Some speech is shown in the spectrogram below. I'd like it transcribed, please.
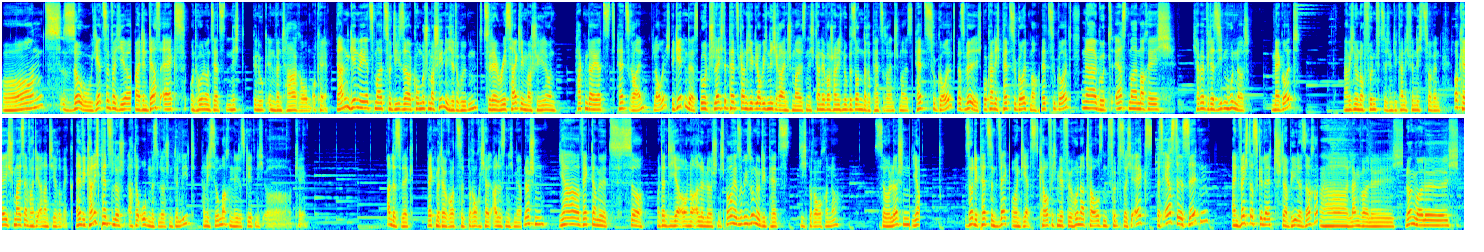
Und so, jetzt sind wir hier bei den Death Eggs und holen uns jetzt nicht genug Inventarraum. Okay, dann gehen wir jetzt mal zu dieser komischen Maschine hier drüben, zu der Recycling-Maschine und packen da jetzt Pets rein, glaube ich. Wie geht denn das? Gut, schlechte Pets kann ich hier, glaube ich, nicht reinschmeißen. Ich kann hier wahrscheinlich nur besondere Pets reinschmeißen. Pets zu Gold? Das will ich. Wo kann ich Pets zu Gold machen? Pets zu Gold? Na gut, erstmal mache ich... Ich habe ja wieder 700. Mehr Gold? Dann habe ich nur noch 50 und die kann ich für nichts verwenden. Okay, ich schmeiße einfach die anderen Tiere weg. Hä, wie kann ich Pets löschen? Ach, da oben ist löschen. Delete? Kann ich so machen? Nee, das geht nicht. Oh, okay. Alles weg. Weg mit der Rotze. Brauche ich halt alles nicht mehr. Löschen. Ja, weg damit. So. Und dann die hier auch noch alle löschen. Ich brauche ja sowieso nur die Pets, die ich brauche, ne? So, löschen. Ja. So, die Pets sind weg. Und jetzt kaufe ich mir für 100.000 fünf solche Eggs. Das erste ist selten. Ein Wächterskelett, stabile Sache. Ah, langweilig. Langweilig.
